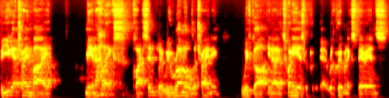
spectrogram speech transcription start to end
But you get trained by me and Alex, quite simply. We run all the training. We've got, you know, 20 years rec- recruitment experience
